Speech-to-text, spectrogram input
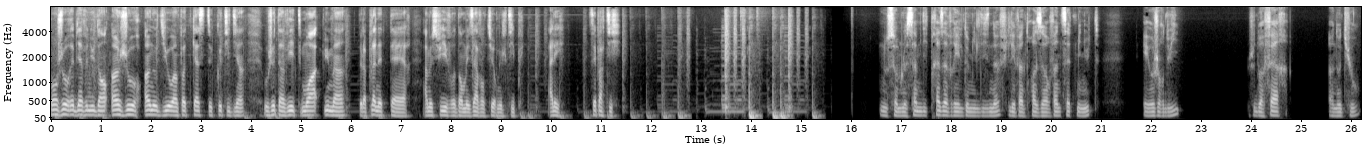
Bonjour et bienvenue dans Un jour, un audio, un podcast quotidien où je t'invite, moi, humain de la planète Terre, à me suivre dans mes aventures multiples. Allez, c'est parti. Nous sommes le samedi 13 avril 2019, il est 23h27 minutes et aujourd'hui, je dois faire un audio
